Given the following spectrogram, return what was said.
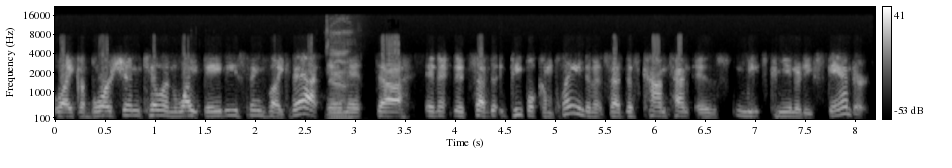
like abortion, killing white babies, things like that. Yeah. And it uh, and it, it said that people complained, and it said this content is meets community standards.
